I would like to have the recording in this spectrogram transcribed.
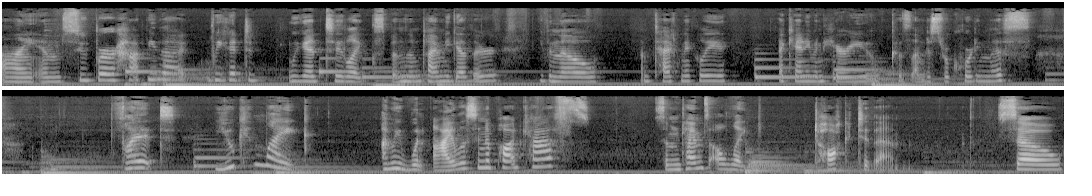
I am super happy that we get to we get to like spend some time together even though I'm technically I can't even hear you cuz I'm just recording this. But you can like I mean when I listen to podcasts, sometimes I'll like talk to them. So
